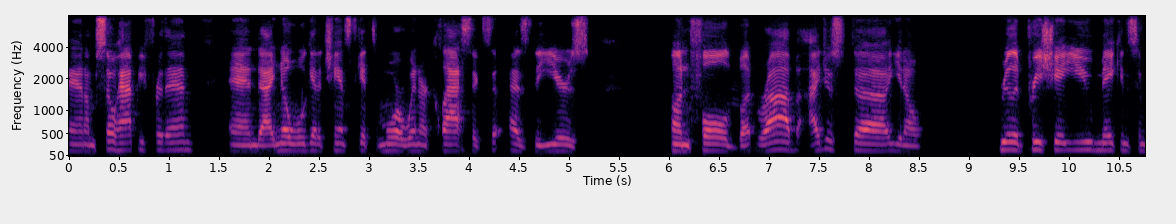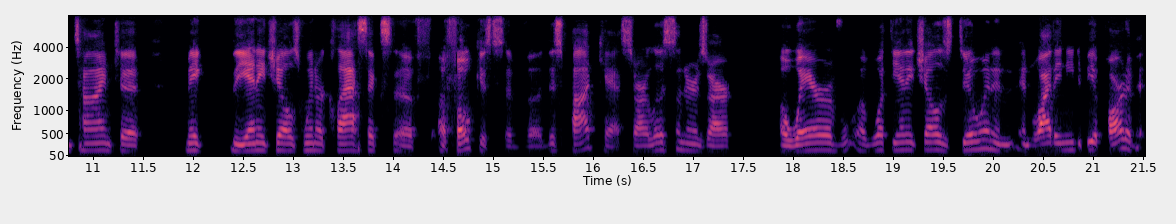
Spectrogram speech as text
And I'm so happy for them. And I know we'll get a chance to get to more Winter Classics as the years unfold. But Rob, I just uh, you know really appreciate you making some time to make the NHL's Winter Classics a, a focus of uh, this podcast. So our listeners are aware of, of what the NHL is doing and, and why they need to be a part of it.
